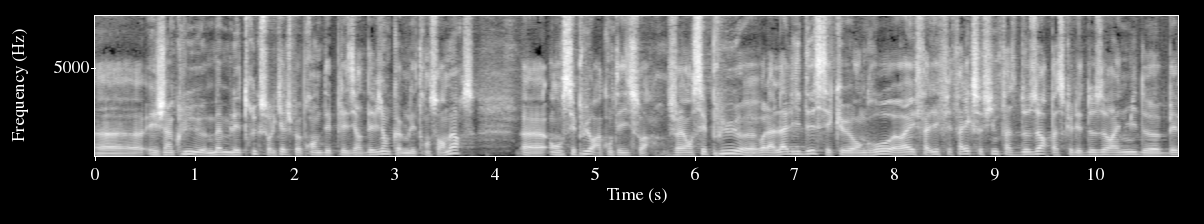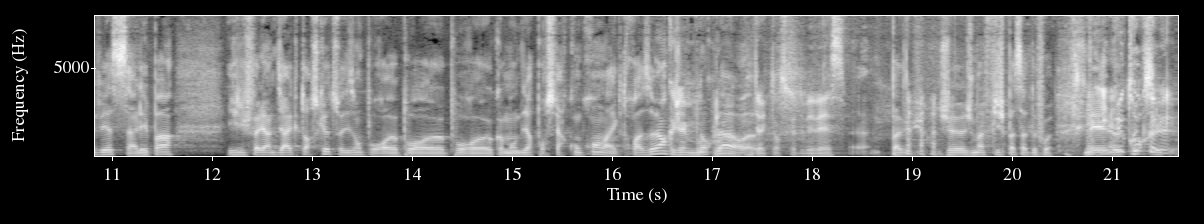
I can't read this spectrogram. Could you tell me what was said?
euh, et j'inclus même les trucs sur lesquels je peux prendre des plaisirs déviants comme les Transformers. Euh, on sait plus raconter d'histoire. On sait plus euh, voilà. Là l'idée c'est que en gros ouais, il fallait, il fallait que ce film fasse deux heures parce que les deux heures et demie de BVS ça allait pas il lui fallait un director's cut soi-disant pour euh, pour euh, pour euh, comment dire pour se faire comprendre avec trois heures Que j'aime Donc beaucoup, là, hein, euh, directeur Scott de BVS. pas vu je, je m'inflige pas ça deux fois il est le plus truc, court que le.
